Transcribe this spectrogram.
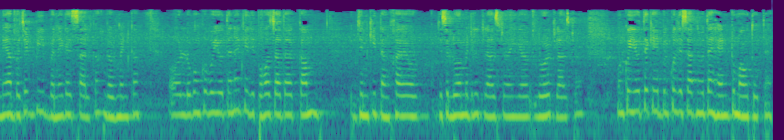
نیا بجٹ بھی بنے گا اس سال کا گورنمنٹ کا، اور لوگوں کو وہی ہوتا ہے نا کہ بہت زیادہ کم جن کی تنخواہ ہے، اور جیسے لوور مڈل کلاس جو ہیں یا لوور کلاس جو ہیں، ان کو یہ ہوتا ہے کہ بالکل جیسے آپ نے بتایا ہینڈ ٹو ماؤتھ ہوتے ہیں،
